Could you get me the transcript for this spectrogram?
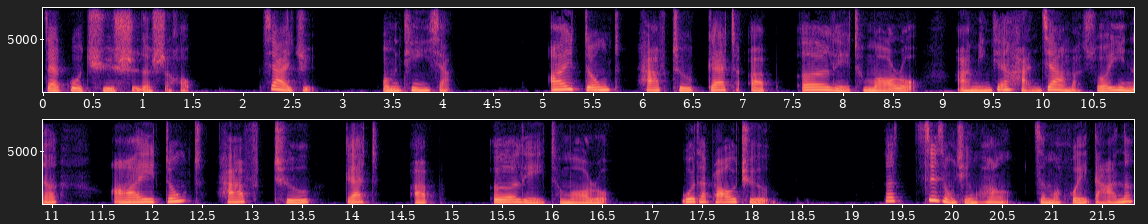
在过去时的时候。下一句，我们听一下：I don't have to get up early tomorrow。啊，明天寒假嘛，所以呢，I don't have to get up early tomorrow。What about you？那这种情况怎么回答呢？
